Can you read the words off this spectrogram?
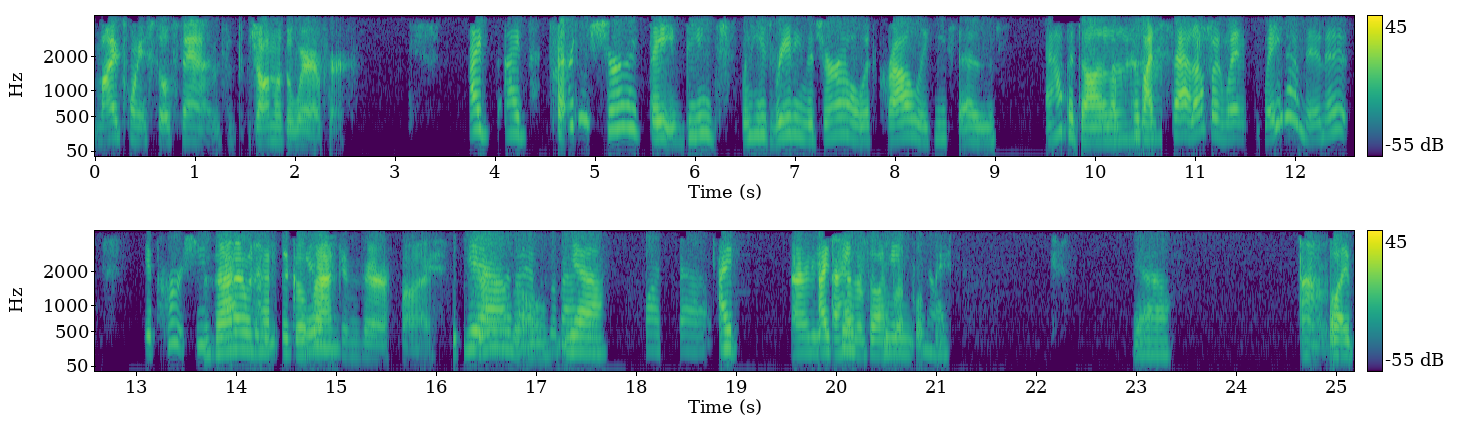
my point still stands. John was aware of her. I I'm pretty sure they Dean when he's reading the journal with Crowley, he says Abaddon because I Uh-huh. sat up and went, wait a minute, if her she's that I would have to go in back and verify. Yeah, I'm journal. have to go back yeah, and watch that. I already I I, think have so. I mean, you know. yeah. Um, Well, I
